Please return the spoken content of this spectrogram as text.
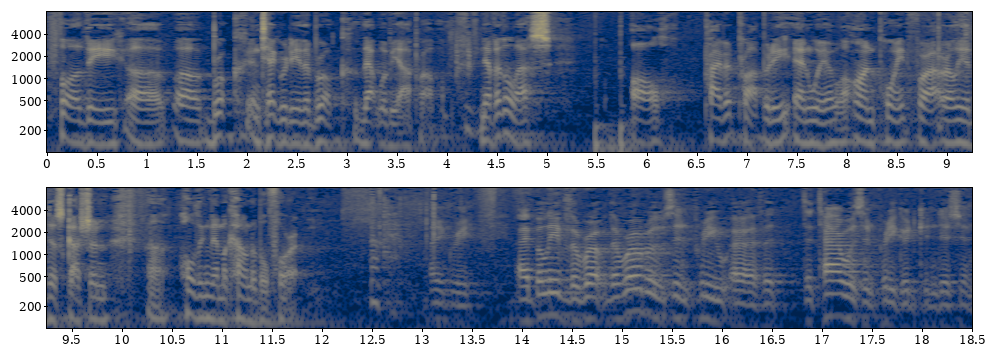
For the uh, uh, brook, integrity of the brook, that would be our problem. Nevertheless, all private property, and we're on point for our earlier discussion, uh, holding them accountable for it. I agree. I believe the road, the road was in pretty, uh, the, the tower was in pretty good condition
